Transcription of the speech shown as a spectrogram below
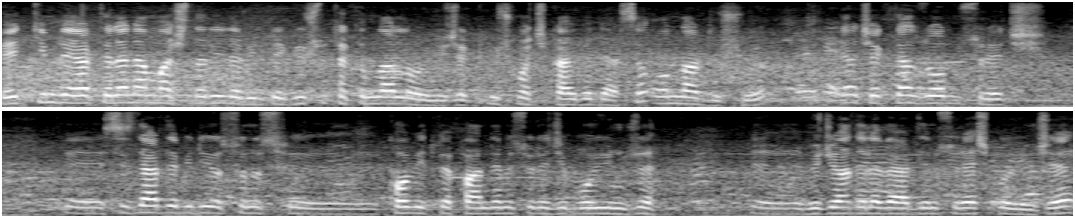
Petkim de ertelenen maçlarıyla birlikte güçlü takımlarla oynayacak. Üç maçı kaybederse onlar düşüyor. Gerçekten zor bir süreç. Ee, Sizler de biliyorsunuz e, Covid ve pandemi süreci boyunca mücadele verdiğim süreç boyunca e,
